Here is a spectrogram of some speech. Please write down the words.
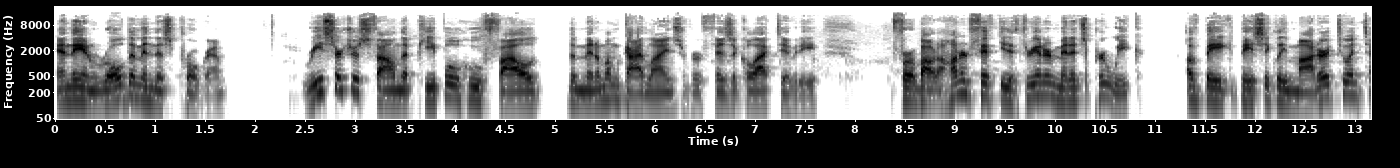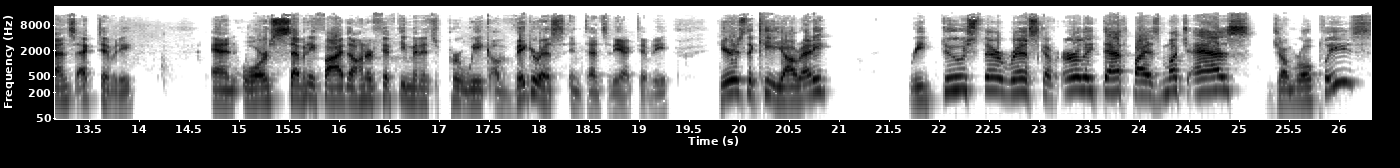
and they enrolled them in this program. Researchers found that people who followed the minimum guidelines for physical activity for about 150 to 300 minutes per week of ba- basically moderate to intense activity and or 75 to 150 minutes per week of vigorous intensity activity. Here's the key. Y'all ready? Reduce their risk of early death by as much as, drum roll please,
